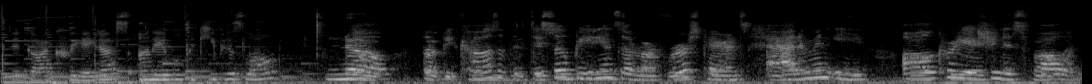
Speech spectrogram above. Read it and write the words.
Did God create us unable to keep his law? No, But because of the disobedience of our first parents, Adam and Eve, all creation is fallen.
